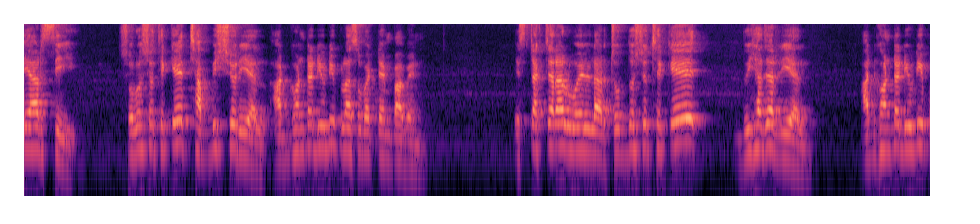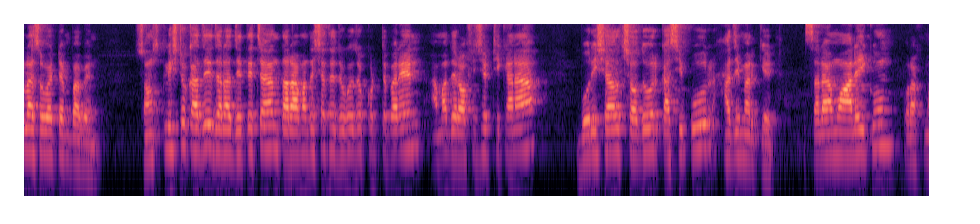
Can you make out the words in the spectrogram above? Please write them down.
এআরসি ষোলোশো থেকে ছাব্বিশশো রিয়েল, আট ঘণ্টা ডিউটি প্লাস ওভারটাইম পাবেন। স্ট্রাকচারাল ওয়েল্ডার চোদ্দোশো থেকে দুই হাজার রিয়েল, আট ঘণ্টা ডিউটি প্লাস ওভারটাইম পাবেন। সংশ্লিষ্ট কাজে যারা যেতে চান, তারা আমাদের সাথে যোগাযোগ করতে পারেন। আমাদের অফিসের ঠিকানা বরিশাল সদর কাশীপুর হাজি মার্কেট। সালামু আলাইকুম রহমত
